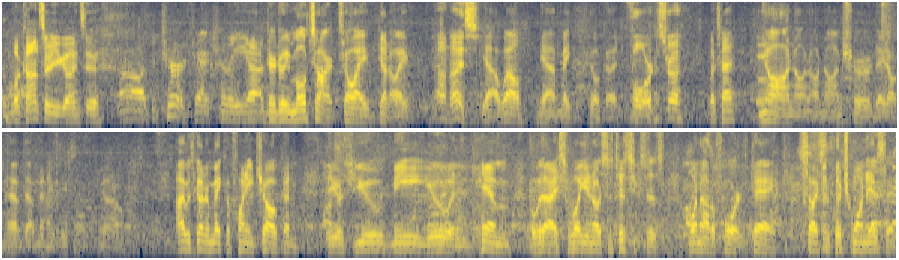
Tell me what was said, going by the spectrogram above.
What concert are you going to? Uh, the church, actually, uh, they're doing Mozart, so I, you know, I, Oh, nice. yeah, well, yeah, make it feel good. Full orchestra? What's that? Oh. No, no, no, no. I'm sure they don't have that many people, you know. I was going to make a funny joke, and it was you, me, you, and him over there. I said, well, you know, statistics is one out of four is gay. So I said, which one is it?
